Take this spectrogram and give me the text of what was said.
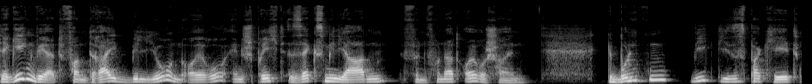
Der Gegenwert von drei Billionen Euro entspricht sechs Milliarden 500 Euro Scheinen. Gebunden wiegt dieses Paket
